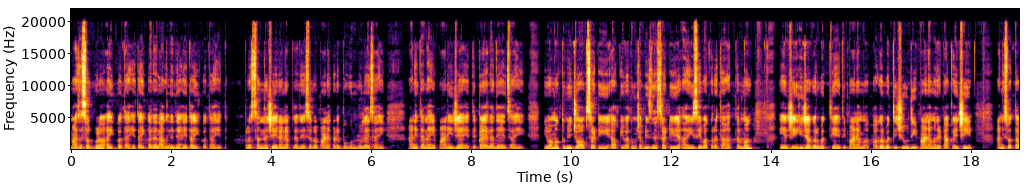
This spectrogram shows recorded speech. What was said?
माझं सगळं ऐकत आहेत ऐकायला लागलेले आहेत ऐकत आहेत. प्रसन्न चेहऱ्याने आपल्याला हे सगळं पाण्याकडे बघून बोलायचं आहे. आणि त्यांना हे पाणी जे आहे ते प्यायला द्यायचं आहे. किंवा मग तुम्ही जॉबसाठी किंवा तुमच्या बिझनेससाठी ही सेवा करत आहात तर मग हे जी ही जी अगरबत्ती आहे ती पाण्या अगरबत्तीची उदी पाण्यामध्ये टाकायची आणि स्वतः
